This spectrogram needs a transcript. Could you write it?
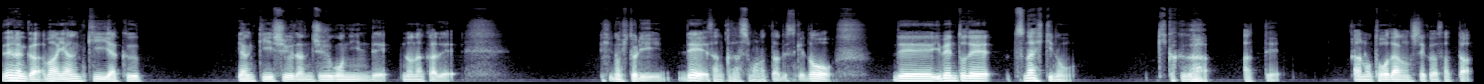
で、なんか、まあ、ヤンキー役、ヤンキー集団15人で、の中で、の一人で参加させてもらったんですけど、で、イベントで綱引きの企画があって、あの、登壇してくださった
